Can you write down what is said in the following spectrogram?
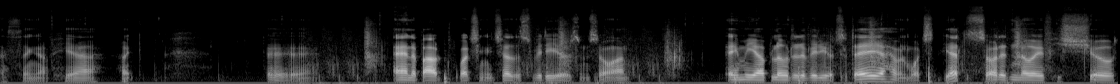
a thing up here. Like, uh, and about watching each other's videos and so on. Amy uploaded a video today. I haven't watched it yet, so I didn't know if he showed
